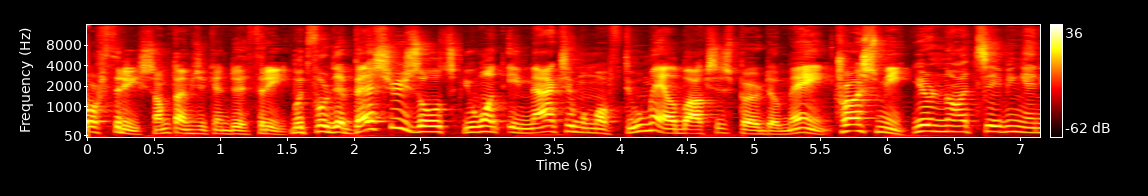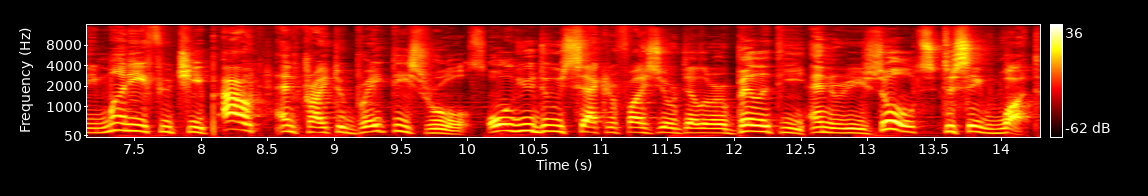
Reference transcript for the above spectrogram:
or three. Sometimes you can do three. But for the best results, you want a maximum of two mailboxes per domain. Trust me, you're not saving any money if you cheap out and try to break these rules. All you do is sacrifice your deliverability and results to save what?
